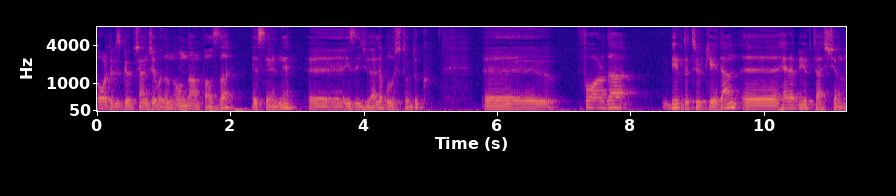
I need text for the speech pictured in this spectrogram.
orada biz Gökçen Ceval'ın ondan fazla eserini e, izleyicilerle buluşturduk. E, fuarda bir de Türkiye'den e, Hera Büyüktaşçı'nın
